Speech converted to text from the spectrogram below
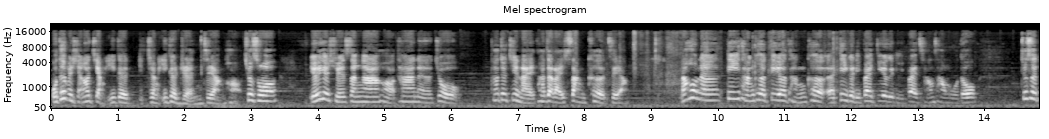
我特别想要讲一个讲一个人这样哈，就说有一个学生啊，哈，他呢就。他就进来，他再来上课这样。然后呢，第一堂课、第二堂课，呃，第一个礼拜、第二个礼拜，常常我都就是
